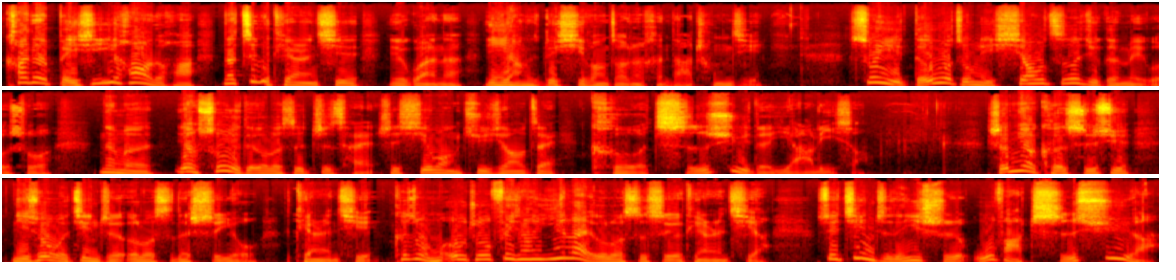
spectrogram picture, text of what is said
咔掉北溪一号的话，那这个天然气油管呢，一样对西方造成很大冲击。所以德国总理肖兹就跟美国说，那么要所有的俄罗斯制裁是希望聚焦在可持续的压力上。什么叫可持续？你说我禁止俄罗斯的石油、天然气，可是我们欧洲非常依赖俄罗斯石油、天然气啊，所以禁止的一时无法持续啊，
